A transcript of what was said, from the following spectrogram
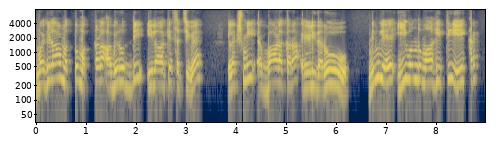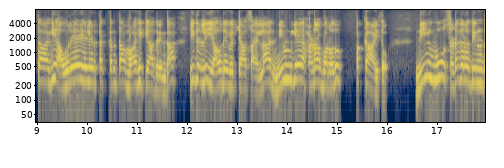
ಮಹಿಳಾ ಮತ್ತು ಮಕ್ಕಳ ಅಭಿವೃದ್ಧಿ ಇಲಾಖೆ ಸಚಿವೆ ಲಕ್ಷ್ಮಿ ಹೆಬ್ಬಾಳಕರ ಹೇಳಿದರು. ನಿಮ್ಗೆ ಈ ಒಂದು ಮಾಹಿತಿ ಕರೆಕ್ಟ್ ಆಗಿ ಅವರೇ ಹೇಳಿರ್ತಕ್ಕಂತ ಮಾಹಿತಿ ಆದ್ರಿಂದ ಇದರಲ್ಲಿ ಯಾವುದೇ ವ್ಯತ್ಯಾಸ ಇಲ್ಲ. ನಿಮ್ಗೆ ಹಣ ಬರೋದು ಪಕ್ಕ ಆಯ್ತು. ನೀವು ಸಡಗರದಿಂದ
